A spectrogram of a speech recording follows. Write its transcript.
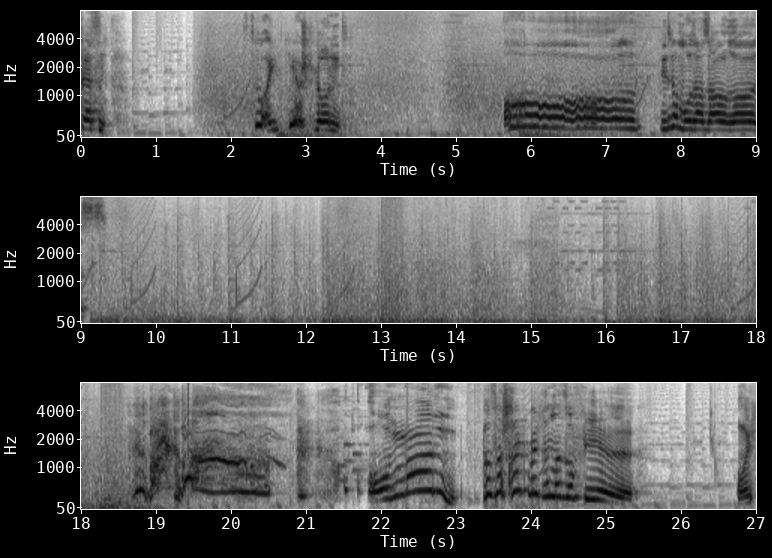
Aufgefressen. So ein Gierschlund. Oh, dieser Mosasaurus. Oh Mann! Das erschreckt mich immer so viel. Oh, ich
